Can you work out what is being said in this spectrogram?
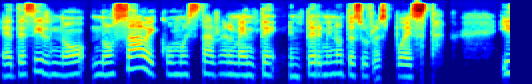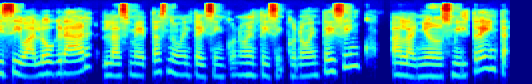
Es decir, no, no sabe cómo está realmente en términos de su respuesta y si va a lograr las metas 95, 95, 95 al año 2030.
